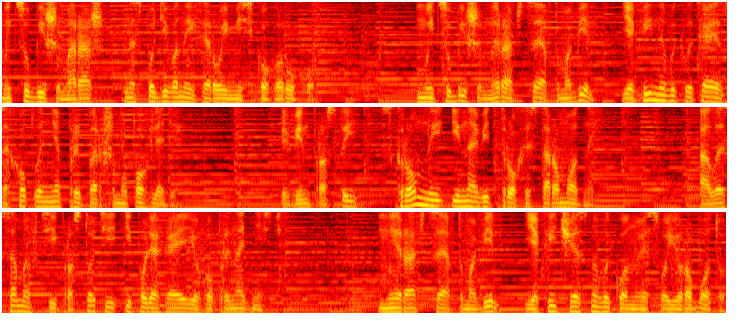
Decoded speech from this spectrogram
Mitsubishi Mirage – несподіваний герой міського руху. Mitsubishi Mirage – це автомобіль, який не викликає захоплення при першому погляді. Він простий, скромний і навіть трохи старомодний. Але саме в цій простоті і полягає його принадність. Мірадж це автомобіль, який чесно виконує свою роботу.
